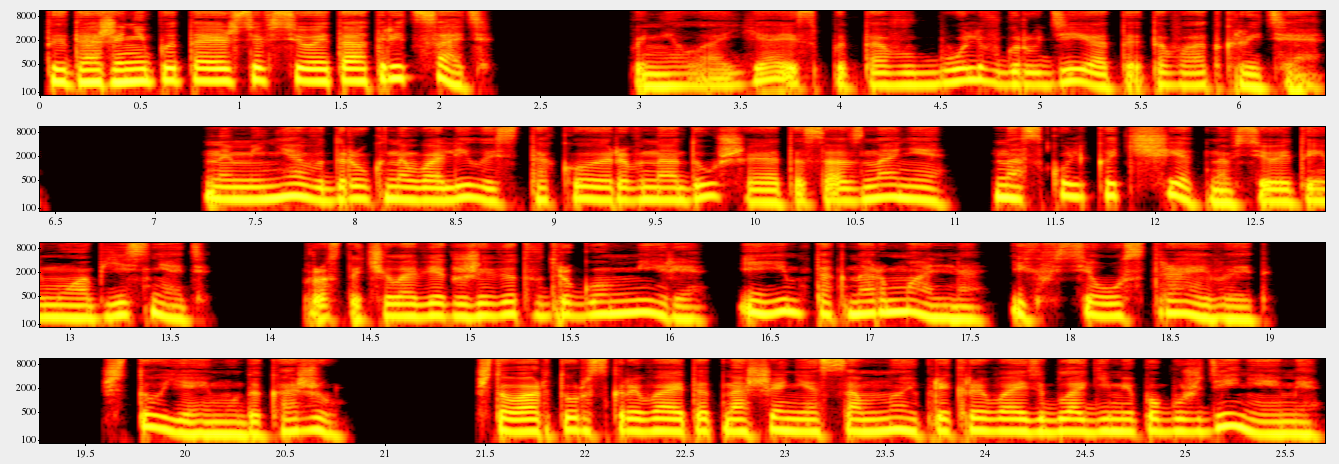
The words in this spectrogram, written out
«Ты даже не пытаешься все это отрицать!» поняла я, испытав боль в груди от этого открытия. На меня вдруг навалилось такое равнодушие от осознания, насколько тщетно все это ему объяснять. Просто человек живет в другом мире, и им так нормально, их все устраивает. Что я ему докажу? Что Артур скрывает отношения со мной, прикрываясь благими побуждениями,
